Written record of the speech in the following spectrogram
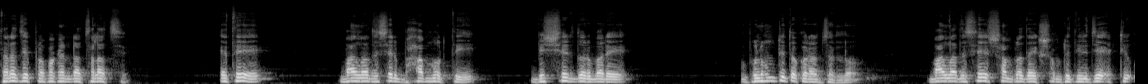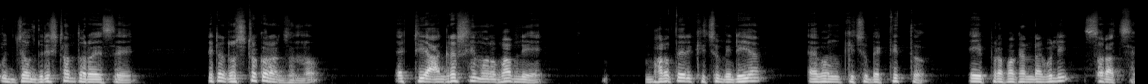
তারা যে প্রপাকাণ্ডা চালাচ্ছে, এতে বাংলাদেশের ভাবমূর্তি বিশ্বের দরবারে ভুলুণ্ঠিত করার জন্য বাংলাদেশের সাম্প্রদায়িক সম্প্রীতির যে একটি উজ্জ্বল দৃষ্টান্ত রয়েছে, এটা নষ্ট করার জন্য একটি আগ্রাসী মনোভাব নিয়ে ভারতের কিছু মিডিয়া এবং কিছু ব্যক্তিত্ব এই প্রপাকাণ্ডাগুলি ছড়াচ্ছে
